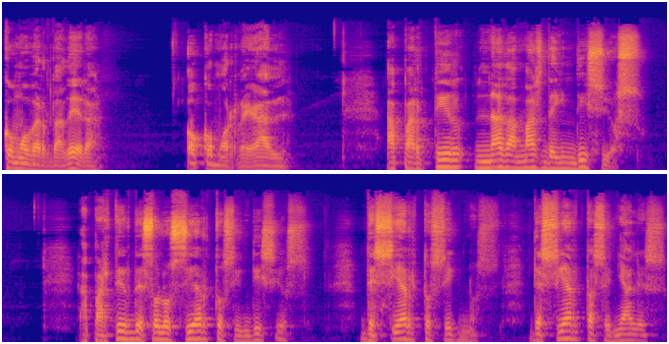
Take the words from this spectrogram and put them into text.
como verdadera o como real, a partir nada más de indicios, a partir de solo ciertos indicios, de ciertos signos, de ciertas señales,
